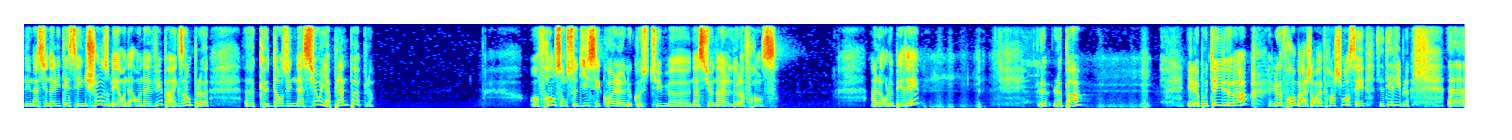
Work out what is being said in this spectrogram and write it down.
les nationalités, c'est une chose, mais on a, on a vu par exemple euh, que dans une nation, il y a plein de peuples. En France, on se dit c'est quoi le costume euh, national de la France? Alors le béret, le, pain, et la bouteille de vin, et le fromage. franchement, c'est terrible. Euh,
